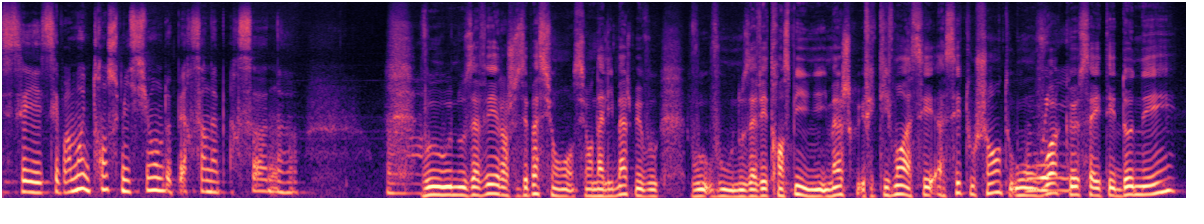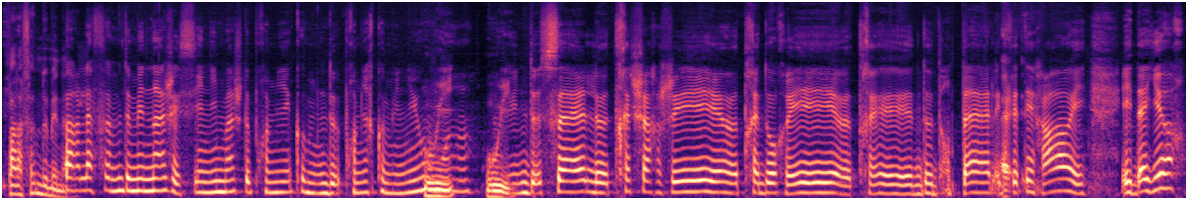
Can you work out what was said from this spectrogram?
c'est vraiment une transmission de personne à personne. Vous nous avez, alors je ne sais pas si on, si on a l'image, mais vous, vous, vous, nous avez transmis une image effectivement assez, assez touchante où on voit que ça a été donné par la femme de ménage. Par la femme de ménage, et c'est une image de, premier, de première communion. Oui, hein. oui. Une de celles très chargée, euh, très dorée, euh, très de dentelle, etc. Et, et d'ailleurs,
